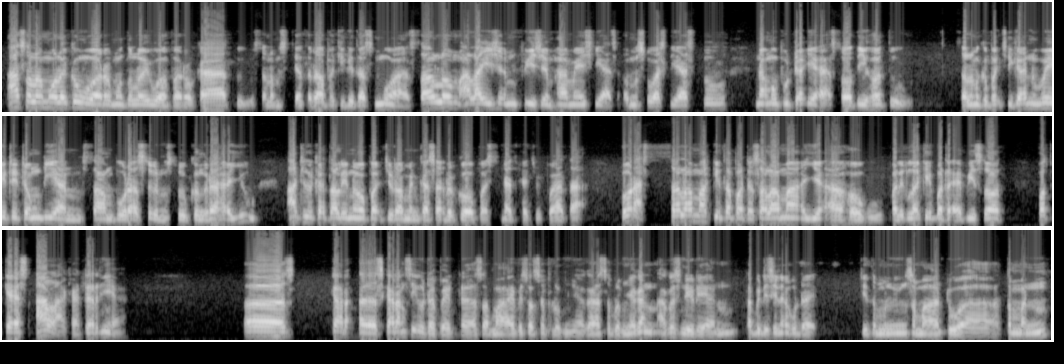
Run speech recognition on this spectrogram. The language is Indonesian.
Assalamualaikum warahmatullahi wabarakatuh. Salam sejahtera bagi kita semua. Salam alaikum bisem hamesias. Om swastiastu. Namo buddhaya. Soti hotu. Salam kebajikan. Wede dongtian. Sampurasun. Sugeng rahayu. Adil katalino bajuramen kasargo. Basnyat kajubata. Boras. Salama kita pada salama ya ahobu. Balik lagi pada episode podcast ala kadarnya. Eh, sekarang sih udah beda sama episode sebelumnya karena sebelumnya kan aku sendirian tapi di sini aku udah ditemenin sama dua temen.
